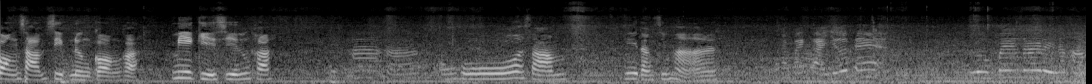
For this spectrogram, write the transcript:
กล่อง 30หนึ่งกล่องค่ะ มีกี่ชิ้นคะห้าครับโอ้โหสามนี่ตังชิมหานะทำไมขายเยอะแค่รวมแป้งได้เลยนะครับ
